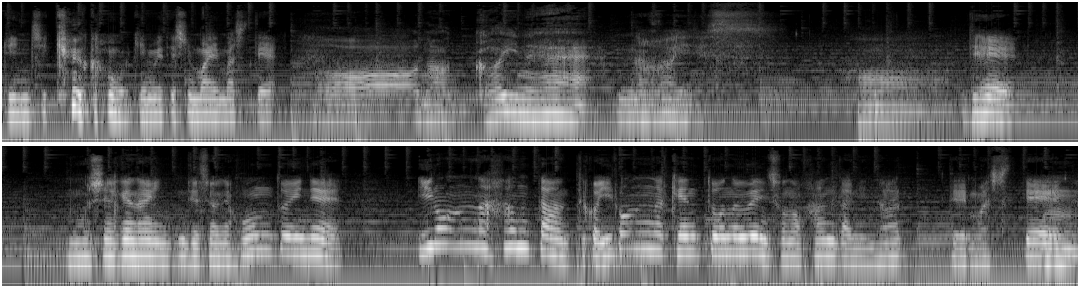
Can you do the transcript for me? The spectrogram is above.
臨時休館を決めてしまいましてああ長いね。長いです。はで申し訳ないんですよね。本当にねいろんな判断というかいろんな検討の上にその判断になってましあ、て、うん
